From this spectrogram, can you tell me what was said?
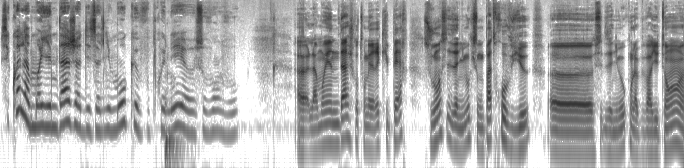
C'est quoi la moyenne d'âge des animaux que vous prenez souvent, vous? Euh, la moyenne d'âge quand on les récupère, souvent c'est des animaux qui sont pas trop vieux. Euh, c'est des animaux qui ont la plupart du temps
